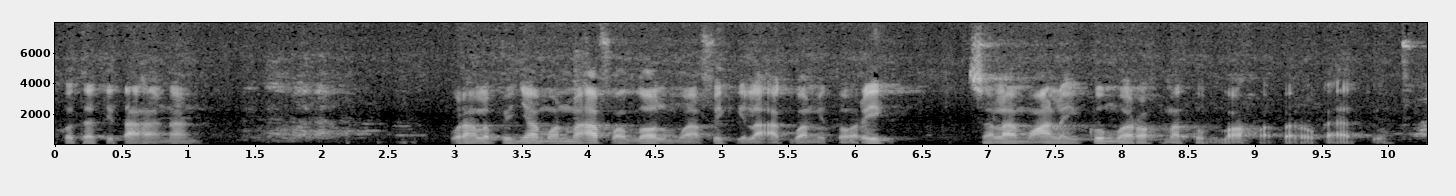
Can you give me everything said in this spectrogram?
Kok dadi tahanan. Kurang lebihnya mohon maaf wallahul muwafiq ila aqwamit. Assalamualaikum warahmatullahi wabarakatuh.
